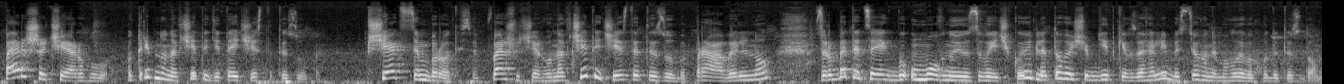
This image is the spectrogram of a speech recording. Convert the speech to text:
в першу чергу потрібно навчити дітей чистити зуби. Ще як з цим боротися? В першу чергу навчити чистити зуби правильно, зробити це якби умовною звичкою для того, щоб дітки взагалі без цього не могли виходити з дому,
